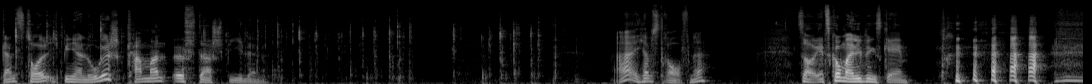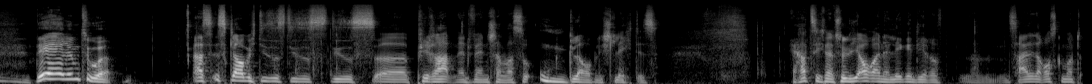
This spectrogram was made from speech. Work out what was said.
Ganz toll, ich bin ja logisch, kann man öfter spielen. Ah, ich hab's drauf, ne? So, jetzt kommt mein Lieblingsgame. der RM-Tour. Das ist, glaube ich, dieses, dieses, dieses äh, Piraten-Adventure, was so unglaublich schlecht ist. Er hat sich natürlich auch eine legendäre äh, Zeile daraus gemacht.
